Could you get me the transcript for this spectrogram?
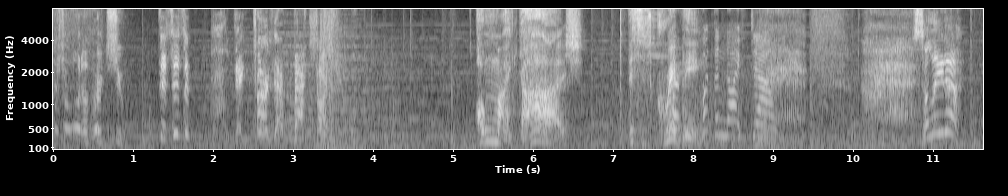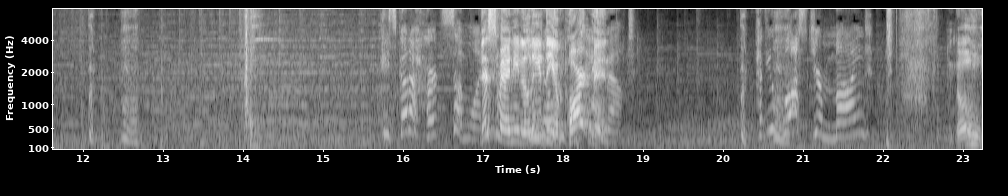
I don't want to hurt you. This isn't. They turned their backs on you. Oh my gosh. This is gripping. Put the knife down. Selena! He's gonna hurt someone. This man need to You leave know the we can take him apartment. Have you lost your mind? No.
